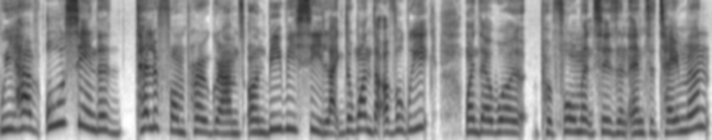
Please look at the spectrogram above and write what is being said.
We have all seen the telethon programs on BBC, like the one the other week when there were performances and entertainment.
